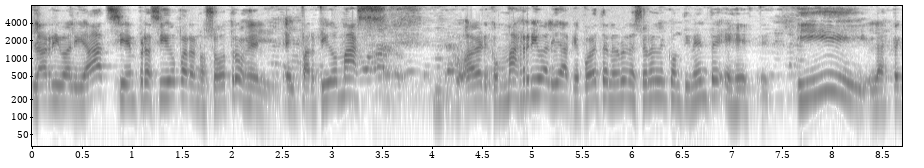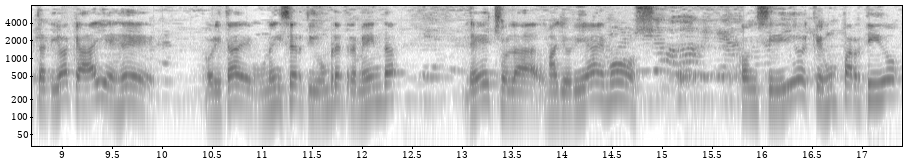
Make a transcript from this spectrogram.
La rivalidad siempre ha sido para nosotros el, el partido más, a ver, con más rivalidad que puede tener Venezuela en el continente es este. Y la expectativa que hay es de ahorita de una incertidumbre tremenda. De hecho, la mayoría hemos coincidido en que es un partido,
